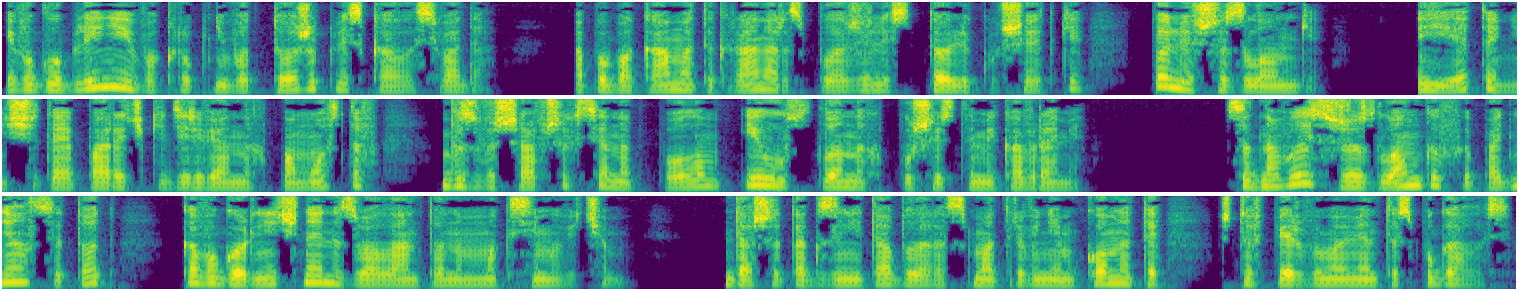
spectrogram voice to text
и в углублении вокруг него тоже плескалась вода. А по бокам от экрана расположились то ли кушетки, то ли шезлонги. И это не считая парочки деревянных помостов, возвышавшихся над полом и устланных пушистыми коврами. С одного из шезлонгов и поднялся тот, кого горничная назвала Антоном Максимовичем. Даша так занята была рассматриванием комнаты, что в первый момент испугалась.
